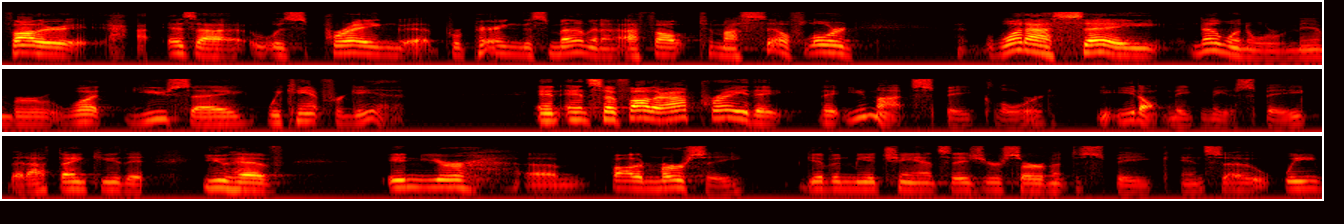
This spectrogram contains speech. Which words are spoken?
Father, as I was praying, uh, preparing this moment, I, thought to myself, Lord, what I say, no one will remember. What you say, we can't forget. And, and so, Father, I pray that, that you might speak, Lord. You don't need me to speak, but I thank you that you have, in your, um, Father, mercy, given me a chance as your servant to speak. And so we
